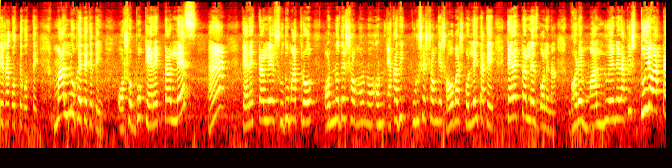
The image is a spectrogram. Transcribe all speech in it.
নেশা করতে করতে। মাল্লু খেতে খেতে। অসভ্য ক্যারেক্টারলেস হ্যাঁ? ক্যারেক্টারলেস শুধুমাত্র অন্যদের সঙ্গে একাধিক পুরুষের সঙ্গে সহবাস করলেই তাকে ক্যারেক্টারলেস বলে না। ঘরে মাল্লু এনে রাখিস, তুইও একটা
